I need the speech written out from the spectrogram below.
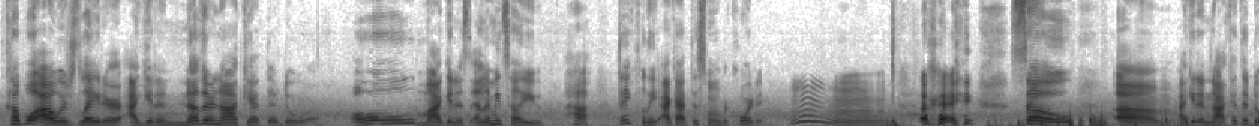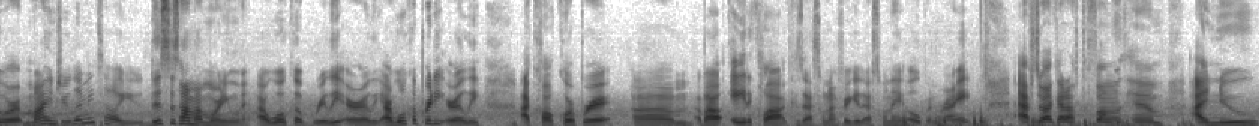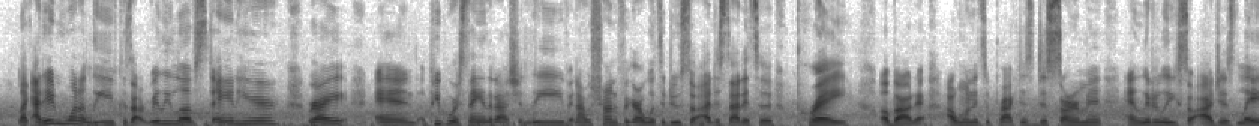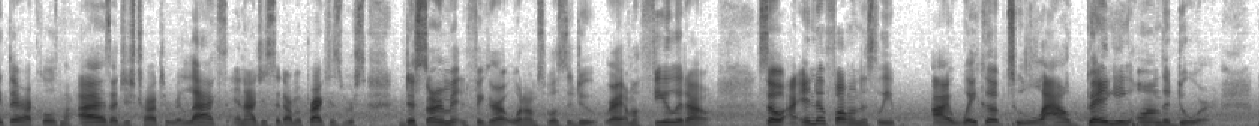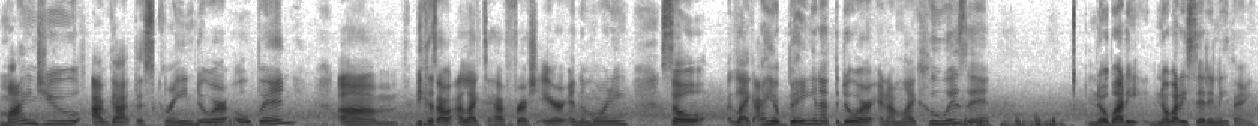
A couple hours later, I get another knock at the door. Oh my goodness. And let me tell you, huh, thankfully I got this one recorded. Mm. Okay. So um, I get a knock at the door. Mind you, let me tell you, this is how my morning went. I woke up really early. I woke up pretty early. I called corporate um, about 8 o'clock because that's when I figured that's when they open, right? After I got off the phone with him, I knew, like, I didn't want to leave because I really love staying here, right? And people were saying that I should leave, and I was trying to figure out what to do, so I decided to pray about it. I wanted to practice discernment, and literally, so I just laid there. I closed my eyes. I just tried to relax, and I just said, I'm going to practice practice discernment and figure out what I'm supposed to do, right? I'm gonna feel it out. So I end up falling asleep. I wake up to loud banging on the door. Mind you, I've got the screen door open um, because I, I like to have fresh air in the morning. So like I hear banging at the door and I'm like, who is it? Nobody, nobody said anything.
